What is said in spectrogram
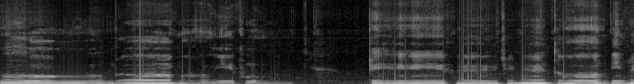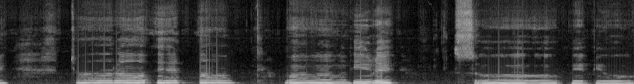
思いをリフジタビレチャラエナマビレソペピョ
